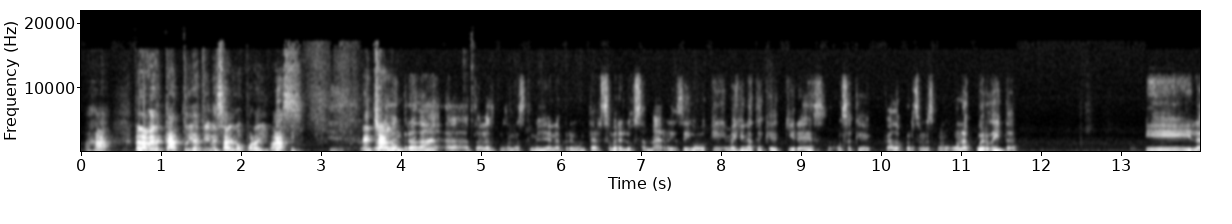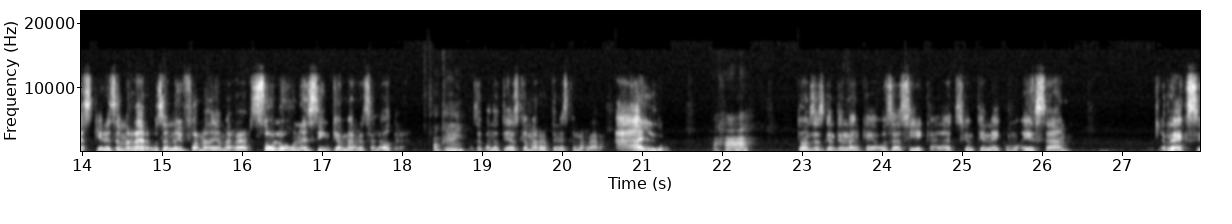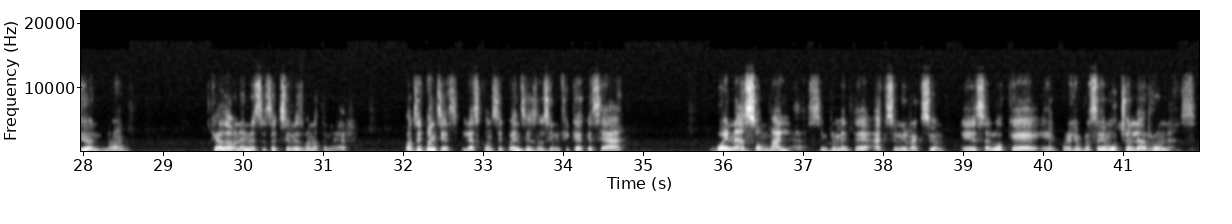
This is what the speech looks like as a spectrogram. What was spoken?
Ajá. Pero a ver, Kat, tú ya tienes algo por ahí, vas. Bueno, Échalo. de entrada, a, a todas las personas que me llegan a preguntar sobre los amarres, digo, ok, imagínate que quieres, o sea, que cada persona es como una cuerdita y las quieres amarrar, o sea, no hay forma de amarrar solo una sin que amarres a la otra. Ok. O sea, cuando tienes que amarrar, tienes que amarrar a algo. Ajá. Entonces, que entiendan que, o sea, sí, cada acción tiene como esa reacción, ¿no? Cada una de nuestras acciones van a tener consecuencias y las consecuencias no significa que sea buenas o malas, simplemente acción y reacción. Es algo que, eh, por ejemplo, se ve mucho en las runas.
